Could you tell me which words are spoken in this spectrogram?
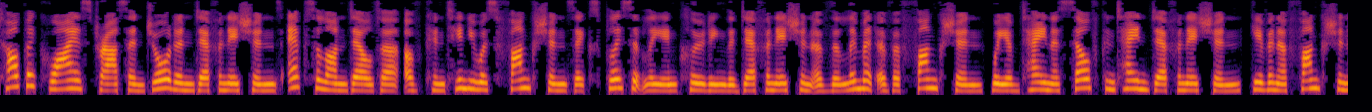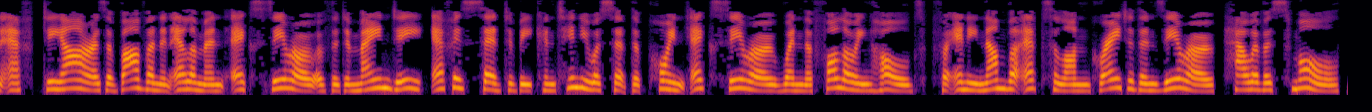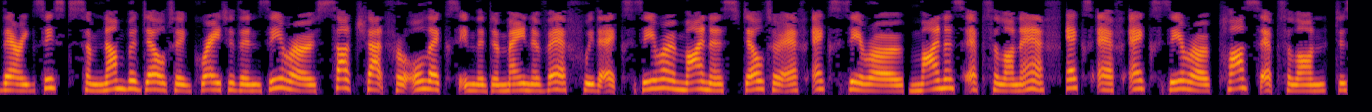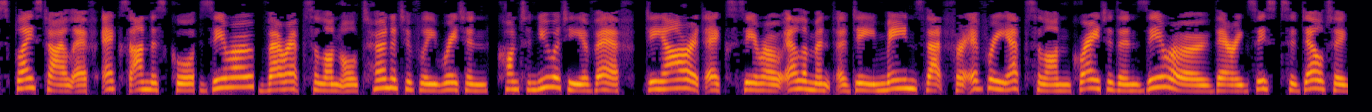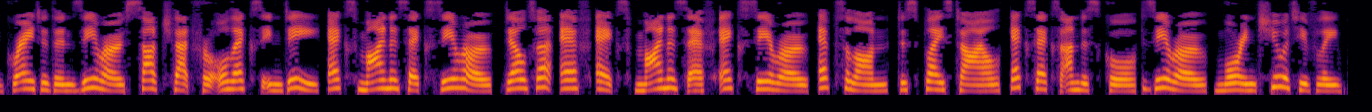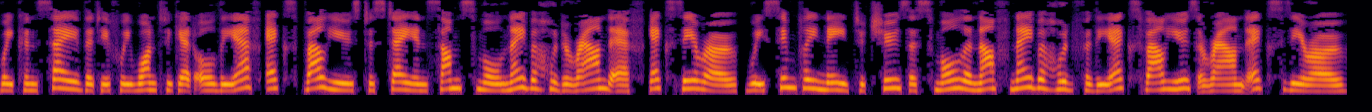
Topic Weierstrass and Jordan definitions. Epsilon delta of continuous functions explicitly including the definition of the limit of a function, we obtain a self-contained definition, given a function f, dr as above and an element x0 of the domain D, f is said to be continuous at the point x0 when the following holds, for any number epsilon greater than 0, however small, there exists some number delta greater than 0 such that for all x in the domain of f with x0 minus delta f x0 minus epsilon f x f x0 plus epsilon display style f x underscore 0 var epsilon alternatively written continuity of f dr at x0 element a d means that for every epsilon greater than 0 there exists a delta greater than 0 such that for all x in d x minus x0 delta f x minus f x zero epsilon display style x x underscore zero. More intuitively, we can say that if we want to get all the f x values to stay in some small neighborhood around f x zero, we simply need to choose a small enough neighborhood for the x values around x zero.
